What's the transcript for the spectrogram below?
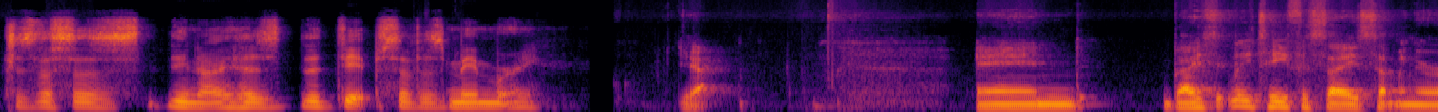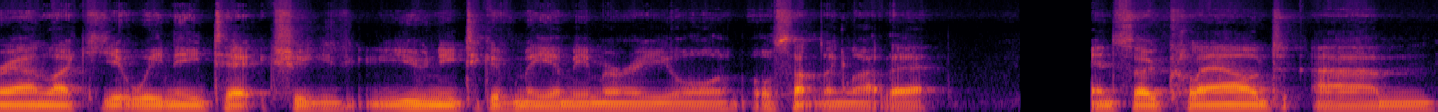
because this is, you know, his the depths of his memory. Yeah. And basically, Tifa says something around like, "We need to actually, you need to give me a memory," or or something like that. And so Cloud um,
